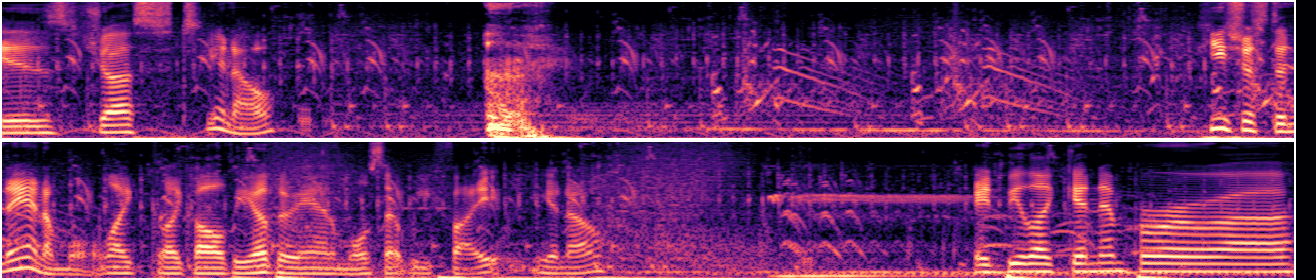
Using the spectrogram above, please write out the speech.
is just, you know... he's just an animal, like like all the other animals that we fight, you know? It'd be like an Emperor, uh,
